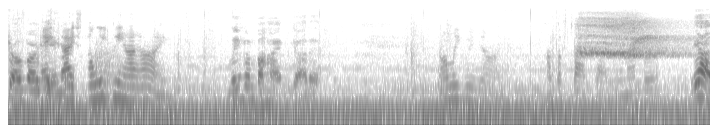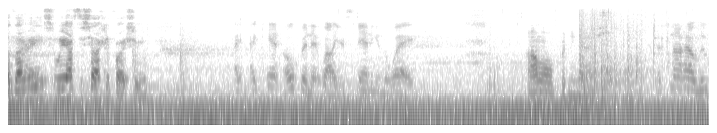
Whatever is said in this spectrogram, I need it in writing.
Gaming. Crowbar Hey, gamer. guys, don't leave me behind. Leave him behind. Got it. Don't leave me behind. I'm the black guy, remember? Yeah, that Right. means we have to sacrifice you. I, I can't open it while you're standing in the way. I'm opening it. That's not how loot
